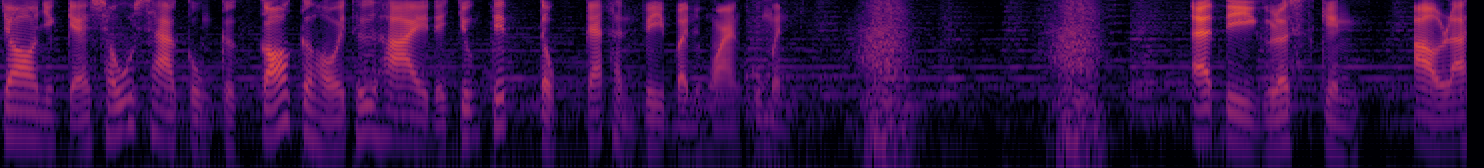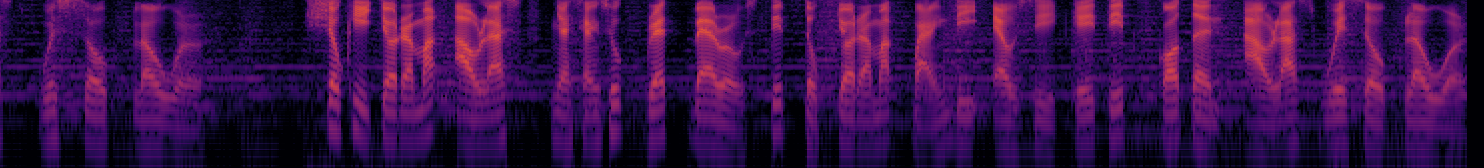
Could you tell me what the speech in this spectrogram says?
cho những kẻ xấu xa cùng cực có cơ hội thứ hai để chúng tiếp tục các hành vi bệnh hoạn của mình. Eddie Gruskin, Outlast Whistleblower sau khi cho ra mắt Outlast, nhà sản xuất Red Barrels tiếp tục cho ra mắt bản DLC kế tiếp có tên Outlast Whistleblower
